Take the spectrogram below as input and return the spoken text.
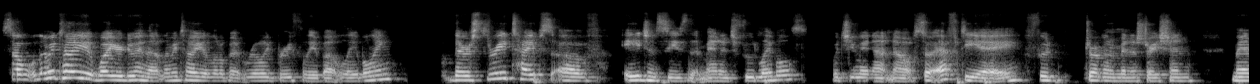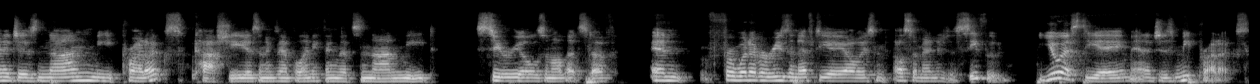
So let me tell you while you're doing that, let me tell you a little bit really briefly about labeling. There's three types of agencies that manage food labels, which you may not know. So FDA, Food Drug Administration, manages non-meat products, kashi as an example, anything that's non-meat, cereals and all that stuff. And for whatever reason, FDA always also manages seafood. USDA manages meat products.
